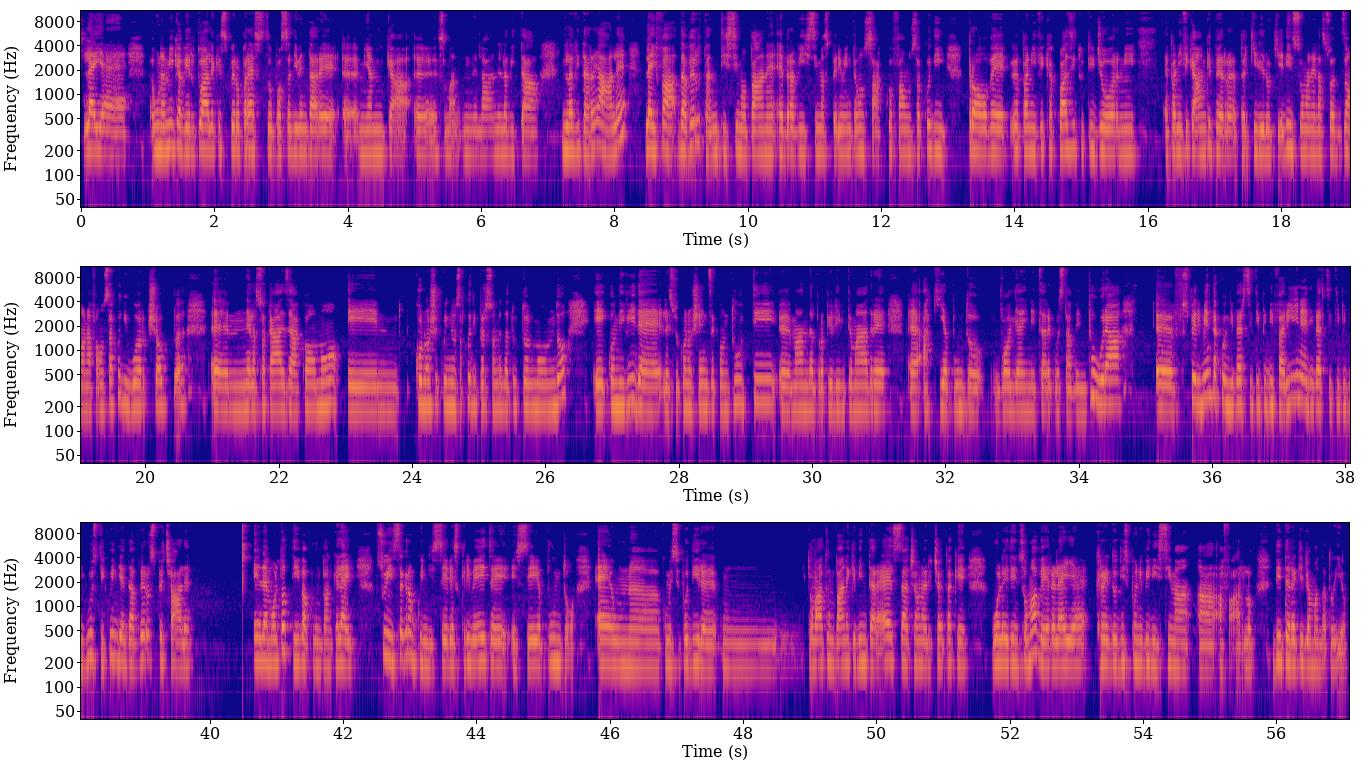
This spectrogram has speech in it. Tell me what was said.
lei è un'amica virtuale che spero presto possa diventare eh, mia amica eh, insomma nella, nella, vita, nella, vita, reale. Lei fa davvero tantissimo pane, è bravissima, sperimenta un sacco, fa un sacco di prove, eh, panifica quasi tutti i giorni, panifica anche per, per, chi glielo chiede, insomma, nella sua zona, fa un sacco di workshop ehm, nella sua casa a Como e mm, conosce quindi un sacco di persone da tutto il mondo e condivide le sue conoscenze con tutti, eh, manda il proprio lievito madre eh, a chi appunto voglia iniziare questa avventura. Eh, sperimenta con diversi tipi di farine, diversi tipi di gusti, quindi è davvero speciale ed è molto attiva appunto anche lei su Instagram, quindi se le scrivete e se appunto è un, come si può dire, un trovate un pane che vi interessa, c'è una ricetta che volete insomma avere, lei è credo disponibilissima a, a farlo. Ditele che gli ho mandato io.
